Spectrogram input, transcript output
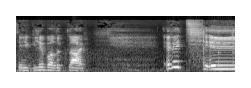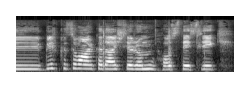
Sevgili balıklar. Evet bir kısım arkadaşlarım hosteslik,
